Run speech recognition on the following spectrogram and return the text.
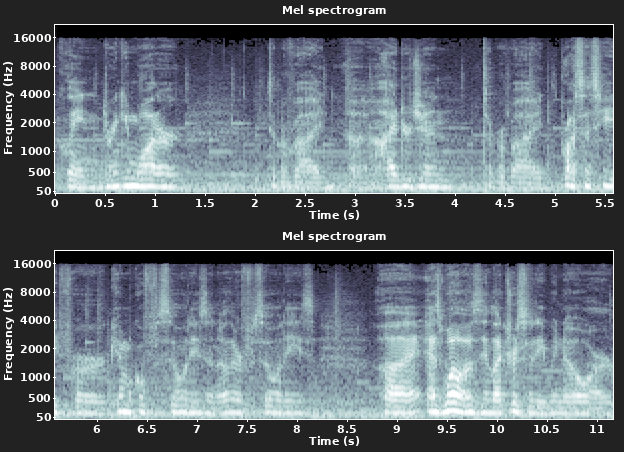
clean drinking water, to provide uh, hydrogen, to provide process heat for chemical facilities and other facilities, uh, as well as the electricity we know our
